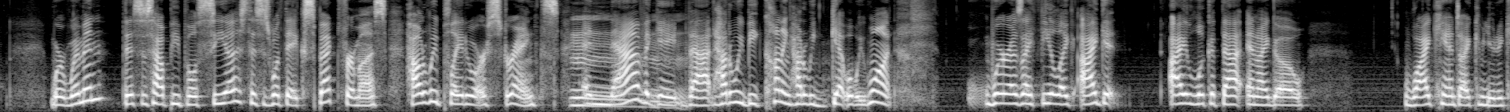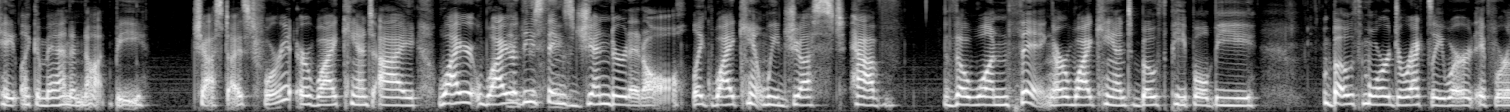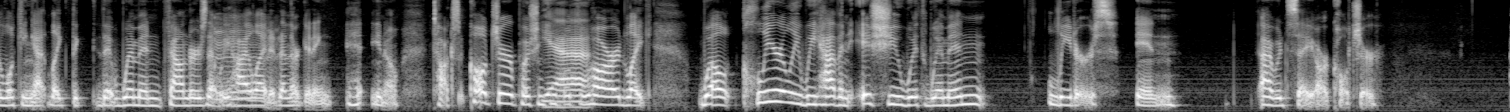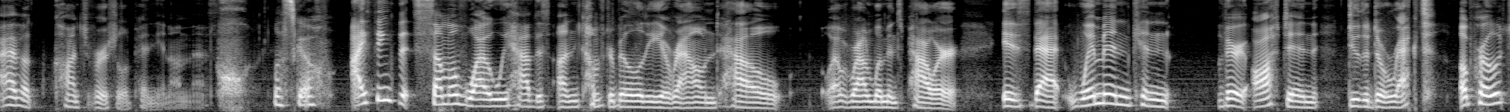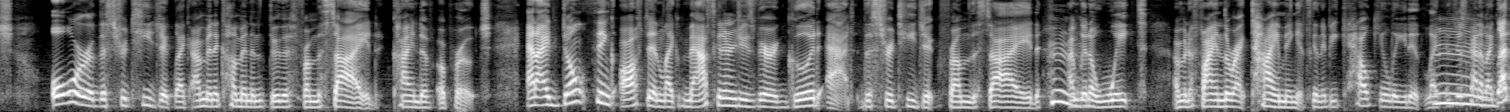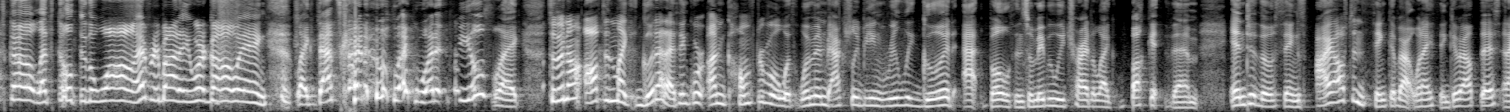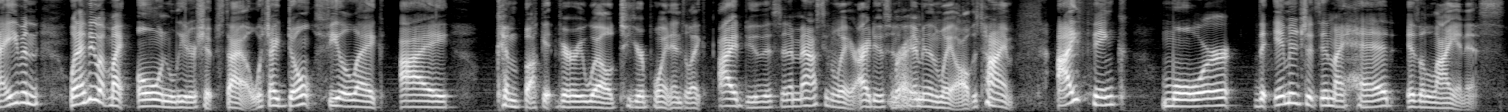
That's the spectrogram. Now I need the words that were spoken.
We're women. This is how people see us. This is what they expect from us. How do we play to our strengths and mm. navigate that? How do we be cunning? How do we get what we want? Whereas I feel like I get, I look at that and I go, why can't I communicate like a man and not be chastised for it? Or why can't i why are why are these things gendered at all? Like why can't we just have the one thing? Or why can't both people be both more directly where if we're looking at like the, the women founders that we mm. highlighted and they're getting you know toxic culture pushing Yeah. people too hard like well clearly we have an issue with women leaders in i would say our culture. I have a controversial opinion on this. let's go. I think that some of why we have this uncomfortability around how around women's power is that women can very often do the direct approach or the strategic like i'm going to come in and through this from the side kind of approach. And i don't think often like masculine energy is very good at the strategic from the side. Hmm. I'm going to wait i'm going to find the right timing. It's going to be calculated like it's just kind of like mm. let's go let's go through the wall everybody we're going. Like that's kind of like what it feels like. So they're not often like good at it. I think we're uncomfortable with women actually being really good at both and so maybe we try to like bucket them into those things. I often think about when i think about this and i even when i think about my own leadership style which i don't feel like i can bucket very well to your point into like i do this in a masculine way or i do this in Right. a feminine way all the time. I think more the image that's in my head is a lioness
